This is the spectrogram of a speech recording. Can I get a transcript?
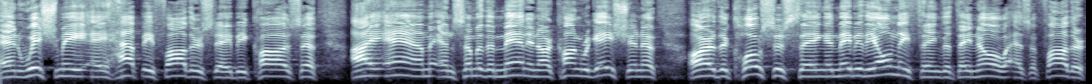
and wish me a happy Father's Day because uh, I am, and some of the men in our congregation uh, are the closest thing and maybe the only thing that they know as a father.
